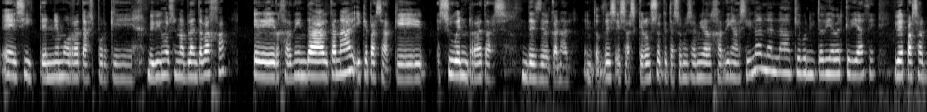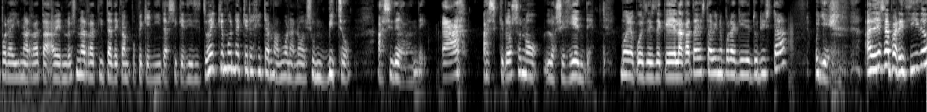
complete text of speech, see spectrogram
Eh, sí, tenemos ratas porque vivimos en una planta baja, el jardín da al canal y ¿qué pasa? Que suben ratas desde el canal. Entonces es asqueroso que te asomes a mirar al jardín así, la, la, la, qué bonito día, a ver qué día hace. Y ves pasar por ahí una rata, a ver, no es una ratita de campo pequeñita, así que dices, ay, qué mona, qué orejita más mona, no, es un bicho así de grande. ¡Ah! asqueroso no, lo siguiente. Bueno, pues desde que la gata está vino por aquí de turista, oye, ha desaparecido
